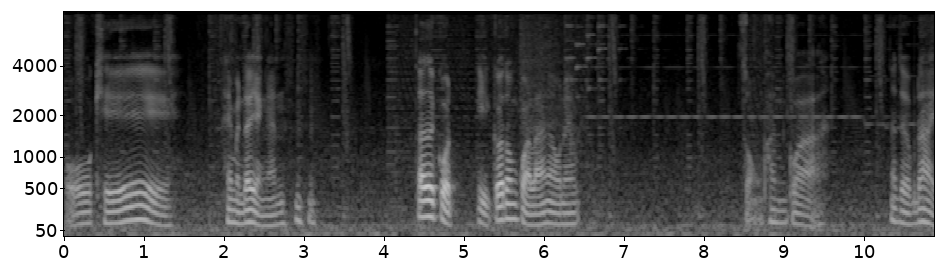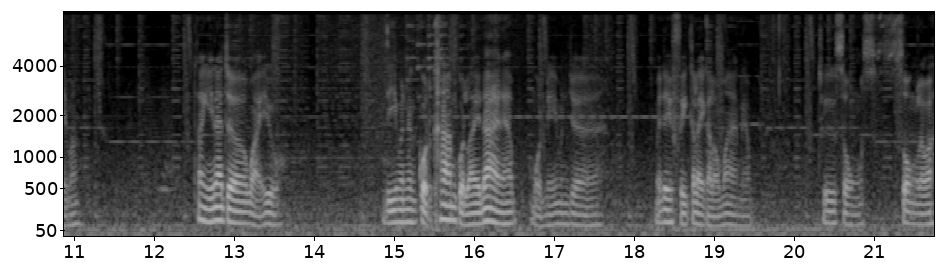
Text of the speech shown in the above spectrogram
โอเค ให้มันได้อย่างนั้น ถ้าจะกดอีกก็ต้องกว่าล้างเอานะครับ 2,000 กว่า น่าจะได้มั้งถ้าอย่างนี้น่าจะไหวอยู่ ดีมันกดข้ามกดอะไรได้นะครับ หมดนี้มันจะไม่ได้ฟิกอะไรกับเรามากนะครับ ชื่อทรงทรงแล้ววะ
